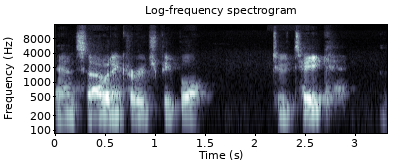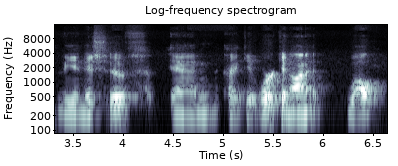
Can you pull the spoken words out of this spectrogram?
And so I would encourage people to take the initiative and uh, get working on it while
